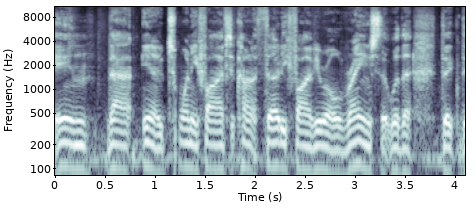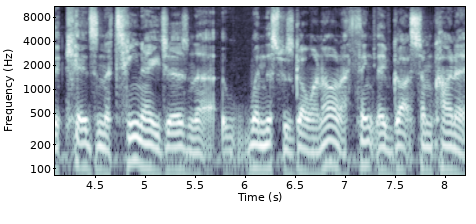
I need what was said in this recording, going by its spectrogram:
in that you know 25 to kind of 35 year old range that were the, the, the kids and the teenagers and the, when this was going on i think they've got some kind of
